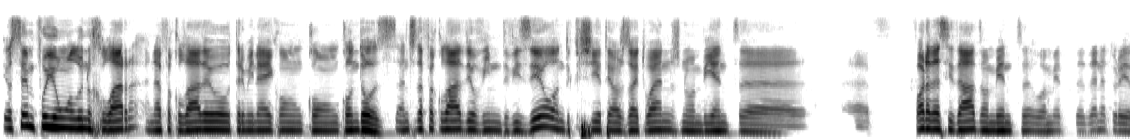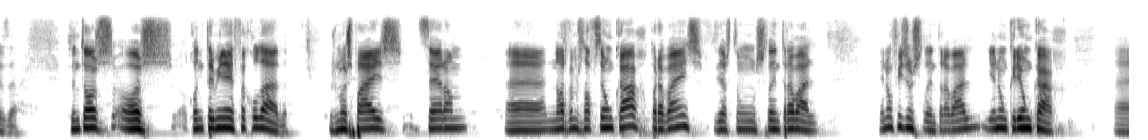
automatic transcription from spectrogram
Eu sempre fui um aluno regular. Na faculdade eu terminei com, com, com 12. Antes da faculdade eu vim de Viseu, onde cresci até aos 18 anos, no ambiente uh, uh, fora da cidade, no ambiente, o ambiente da natureza. Portanto, aos, aos, quando terminei a faculdade, os meus pais disseram-me: uh, Nós vamos te oferecer um carro, parabéns, fizeste um excelente trabalho. Eu não fiz um excelente trabalho e eu não queria um carro.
